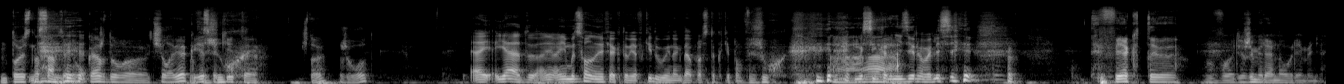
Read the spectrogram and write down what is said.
Ну, то есть, на самом деле, у каждого человека есть какие-то... Что? Живот? А Я а, эмоционным эффектом я вкидываю иногда просто типа вжух. А, Мы синхронизировались. Эффекты в режиме реального времени.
